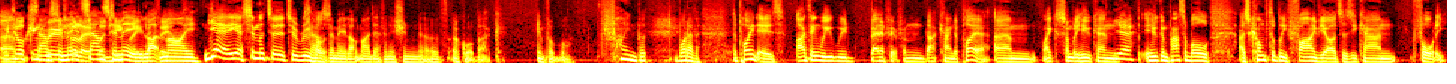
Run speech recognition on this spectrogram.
We're um, talking Sounds to me. It sounds to me like my Yeah, yeah, similar to to Ruud sounds Gullit. to me like my definition of a quarterback in football. Fine, but whatever. The point is, I think we would benefit from that kind of player, um, like somebody who can Yeah. who can pass a ball as comfortably five yards as he can forty.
